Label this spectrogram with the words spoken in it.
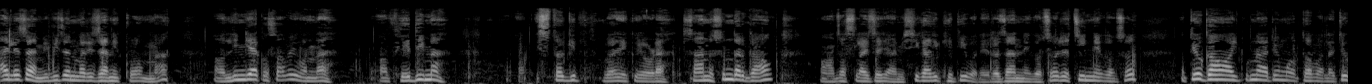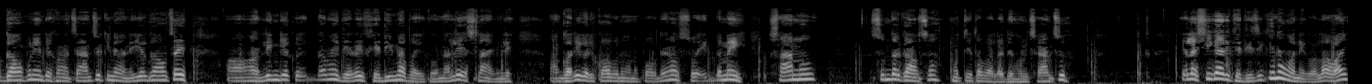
अहिले चाहिँ हामी बिजनबारी जाने क्रममा लिङ्गियाको सबैभन्दा फेदीमा स्थगित रहेको एउटा सानो सुन्दर गाउँ जसलाई चाहिँ हामी सिकारी खेती भनेर जान्ने गर्छौँ र चिन्ने गर्छौँ। त्यो गाउँ आइपुग्न आँट्यो म तपाईँहरूलाई त्यो गाउँ पनि देखाउन चाहन्छु किनभने यो गाउँ चाहिँ अ, लिङ्गियाको एकदमै धेरै फेदीमा भएको हुनाले यसलाई हामीले घरिघरि कभर गर्न पाउँदैनौँ सो एकदमै सानो सुन्दर गाउँ छ म त्यो तपाईँहरूलाई देखाउन चाहन्छु। यसलाई सिकारी खेती चाहिँ किन भनेको होला भाइ?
